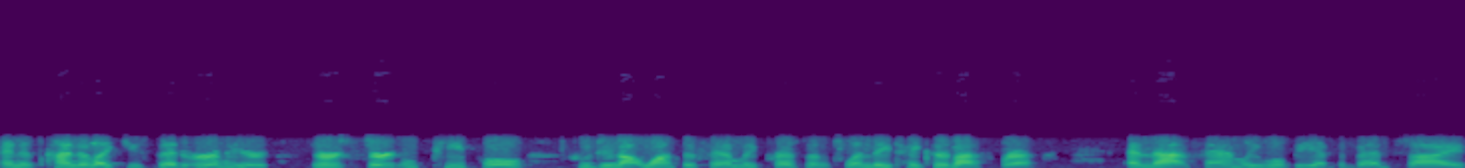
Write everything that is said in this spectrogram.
And it's kind of like you said earlier, there are certain people who do not want their family present when they take their last breath. And that family will be at the bedside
